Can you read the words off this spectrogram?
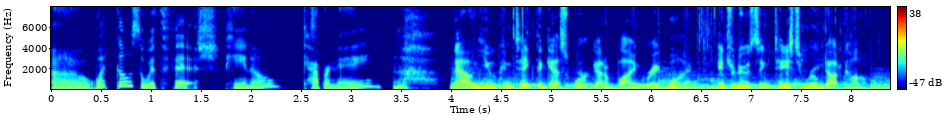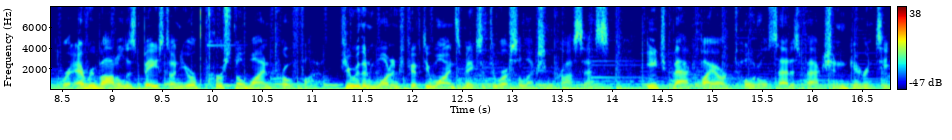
Uh, what goes with fish? Pinot? Cabernet? Now you can take the guesswork out of buying great wine. Introducing TastingRoom.com, where every bottle is based on your personal wine profile. Fewer than 1 in 50 wines makes it through our selection process, each backed by our total satisfaction guarantee.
